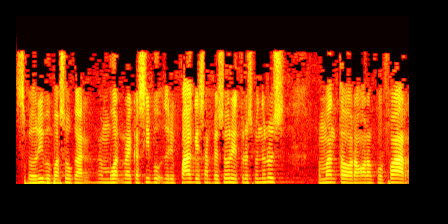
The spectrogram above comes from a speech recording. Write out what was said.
Sepuluh ribu pasukan membuat mereka sibuk dari pagi sampai sore terus menerus memantau orang-orang kufar.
